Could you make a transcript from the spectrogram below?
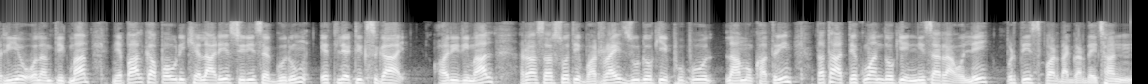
रियो ओलम्पिकमा नेपालका पौडी खेलाड़ी शिरिष गुरूङ एथलेटिक्सका हरि रिमाल र सरस्वती भट्टराई जुडोकी फुपू लामु खत्री तथा तेक्वान्दोकी निशा रावलले प्रतिस्पर्धा गर्दैछन्।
